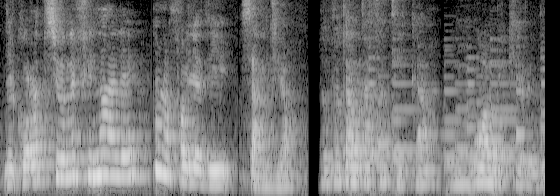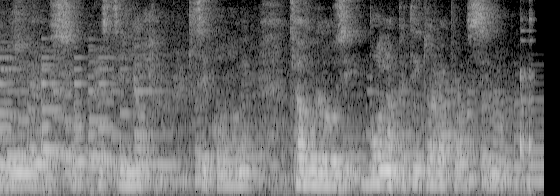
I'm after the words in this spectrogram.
decorazione finale, una foglia di salvia. Dopo tanta fatica, un buon bicchiere di vino rosso, questi gnocchi secondo me favolosi. Buon appetito alla prossima!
